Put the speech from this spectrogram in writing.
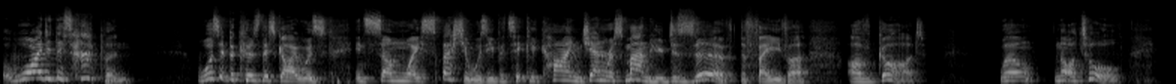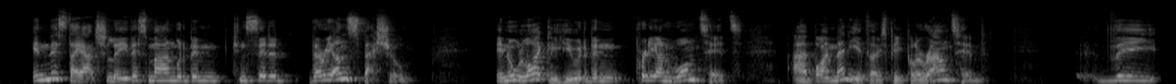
Why did this happen? Was it because this guy was in some way special? Was he a particularly kind, generous man who deserved the favour of God? Well, not at all. In this day, actually, this man would have been considered very unspecial in all likelihood, he would have been pretty unwanted uh, by many of those people around him. The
